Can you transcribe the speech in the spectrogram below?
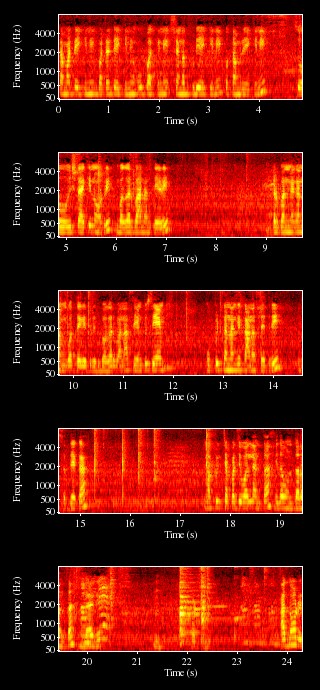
ಟಮಾಟೆ ಹಾಕಿನಿ, ಬಟಾಟೆ ಹಾಕಿನಿ, ಉಪ್ಪು ಹಾಕಿನಿ, ಶೇಂಗದ ಪುಡಿ ಹಾಕಿನಿ, ಕೊತ್ತಂಬರಿ ಹಾಕಿನಿ. ಸೊ ಇಷ್ಟು ಹಾಕಿ ನೋಡ್ರಿ, ಬಗರ್ ಬಾನ್ ಅಂತೇಳಿ. ಈ ಕಡೆ ಬಂದ್ಮ್ಯಾಗ ನಮ್ಗೆ ಗೊತ್ತಾಗೈತ್ರಿ ಇದು ಬಗರ್ ಬಾನ. ಸೇಮ್ ಟು ಸೇಮ್ ಉಪ್ಪಿಟ್ಟು ಕಂಡಂಗೆ ಕಾಣಿಸ್ತೈತ್ರಿ. ಸದ್ಯಕ್ಕೆ ಮಕ್ಳಿಗೆ ಚಪಾತಿ ಒಲ್ಲೆ ಅಂತ ಇದ ಉಣ್ತಾರಂತ. ಹಾಗಾಗಿ ಹ್ಞೂ ಕೊಡ್ತೀನಿ. ಅದು ನೋಡ್ರಿ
